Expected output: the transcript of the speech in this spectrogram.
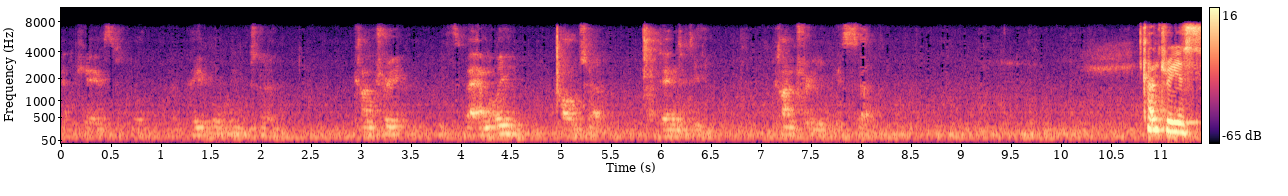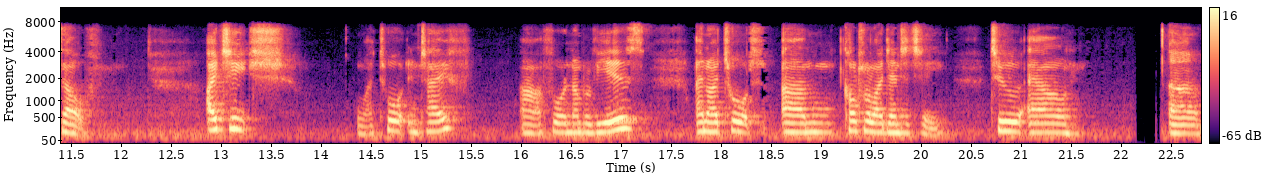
and cares for the people in turn. Country is family, culture, identity. Country is self. Country is self. I teach, or I taught in TAFE uh, for a number of years, and I taught um, cultural identity to our uh,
